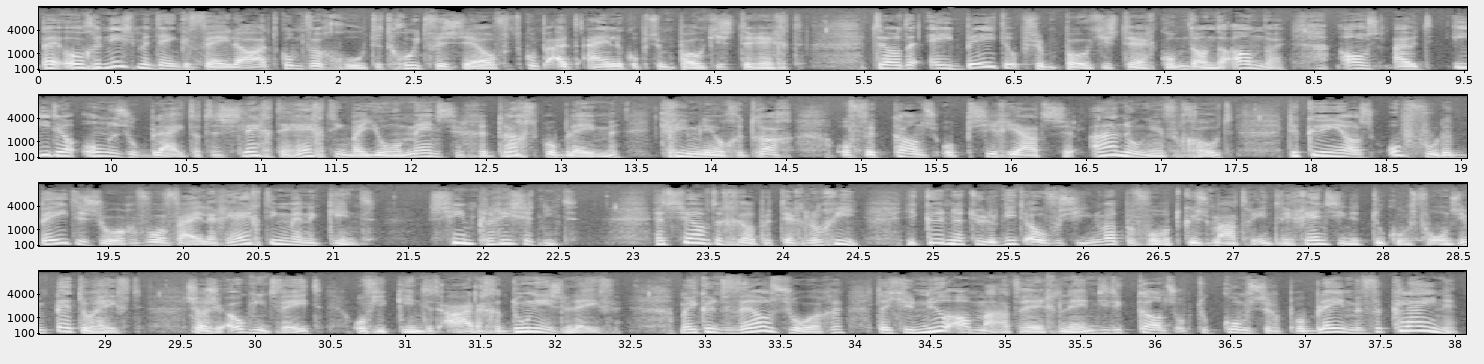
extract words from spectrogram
Bij organismen denken velen, ah, het komt wel goed, het groeit vanzelf, het komt uiteindelijk op zijn pootjes terecht. Terwijl de een beter op zijn pootjes terechtkomt dan de ander. Als uit ieder onderzoek blijkt dat een slechte hechting bij jonge mensen gedragsproblemen, crimineel gedrag of de kans op psychiatrische aandoeningen vergroot, dan kun je als opvoeder beter zorgen voor een veilige hechting met een kind. Simpeler is het niet. Hetzelfde geldt bij technologie. Je kunt natuurlijk niet overzien wat bijvoorbeeld kunstmatige intelligentie in de toekomst voor ons in petto heeft. Zoals je ook niet weet of je kind het aardig gaat doen in zijn leven. Maar je kunt wel zorgen dat je nu al maatregelen neemt die de kans op toekomstige problemen verkleinen.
